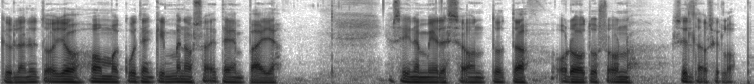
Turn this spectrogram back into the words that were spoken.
kyllä nyt on jo homma kuitenkin menossa eteenpäin ja, ja siinä mielessä on tota, odotus on siltä osin loppu.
